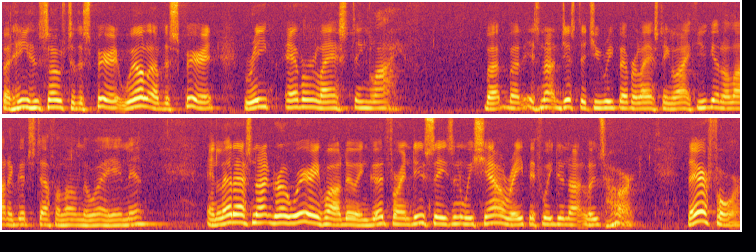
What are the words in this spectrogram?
But he who sows to the Spirit will of the Spirit reap everlasting life. But, but it's not just that you reap everlasting life, you get a lot of good stuff along the way. Amen? And let us not grow weary while doing good, for in due season we shall reap if we do not lose heart. Therefore,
